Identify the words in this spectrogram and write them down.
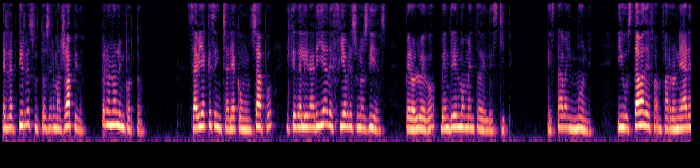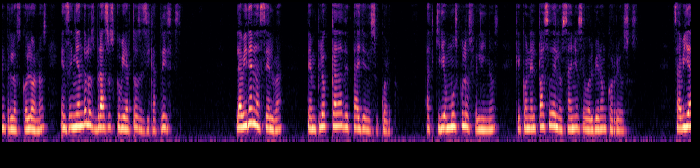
el reptil resultó ser más rápido, pero no le importó. Sabía que se hincharía como un sapo y que deliraría de fiebres unos días, pero luego vendría el momento del desquite. Estaba inmune, y gustaba de fanfarronear entre los colonos, enseñando los brazos cubiertos de cicatrices. La vida en la selva templó cada detalle de su cuerpo. Adquirió músculos felinos que con el paso de los años se volvieron corriosos. Sabía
